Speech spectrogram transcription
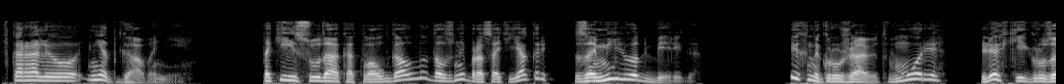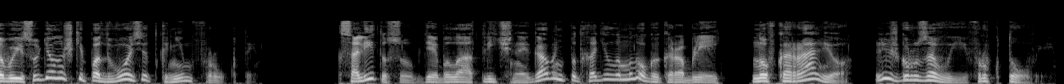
В Коралио нет гавани. Такие суда, как Волгалла, должны бросать якорь за милю от берега. Их нагружают в море, легкие грузовые суденышки подвозят к ним фрукты. К Солитусу, где была отличная гавань, подходило много кораблей, но в Коралио лишь грузовые, фруктовые.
